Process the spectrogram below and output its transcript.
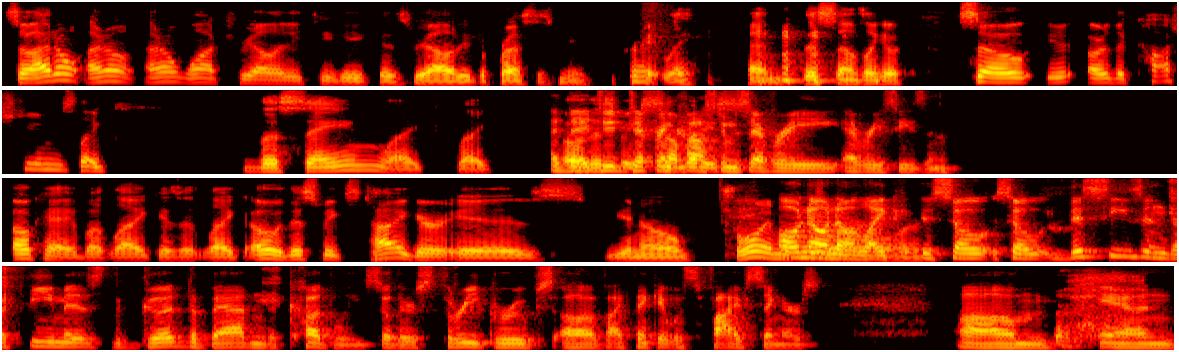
so I don't I don't I don't watch reality TV because reality depresses me greatly. And this sounds like a so are the costumes like the same? Like like And oh, they do different costumes every every season okay, but like is it like oh this week's tiger is you know Troy? Oh no, no, like or- so so this season the theme is the good, the bad, and the cuddly. So there's three groups of I think it was five singers. Um and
